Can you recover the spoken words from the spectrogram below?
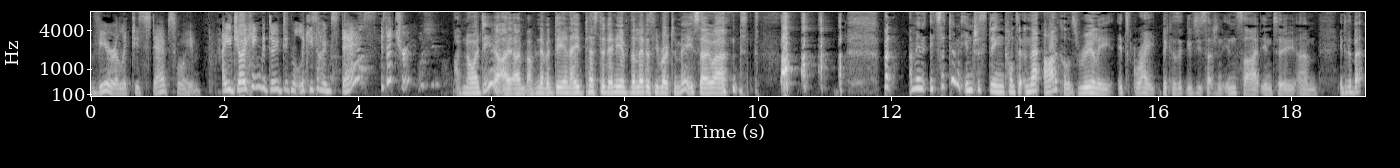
Vera licked his stamps for him. Are you joking? The dude didn't lick his own stamps? Is that true? I've no idea. I, have never DNA tested any of the letters he wrote to me, so. Uh, I mean, it's such an interesting concept, and that article is really it's great because it gives you such an insight into um, into the. But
